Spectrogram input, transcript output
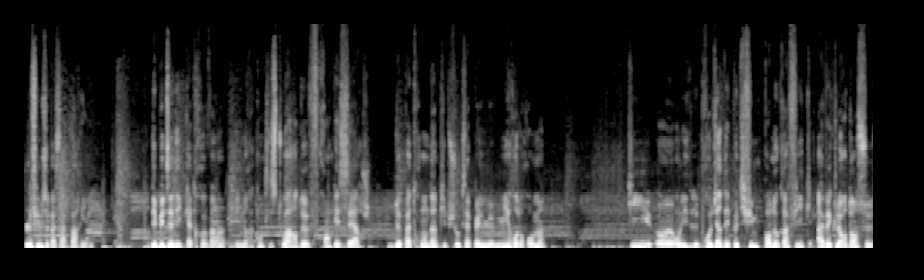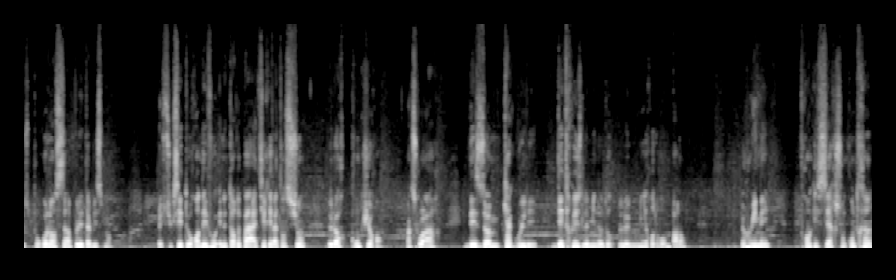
Le film se passe à Paris, début des années 80, et il nous raconte l'histoire de Franck et Serge, deux patrons d'un pipe show qui s'appelle le Mirodrome, qui euh, ont l'idée de produire des petits films pornographiques avec leurs danseuses pour relancer un peu l'établissement. Le succès est au rendez-vous et ne tarde pas à attirer l'attention de leurs concurrents. Un soir, des hommes cagoulés détruisent le, Mirodrome. Ruinés, Franck et Serge sont contraints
